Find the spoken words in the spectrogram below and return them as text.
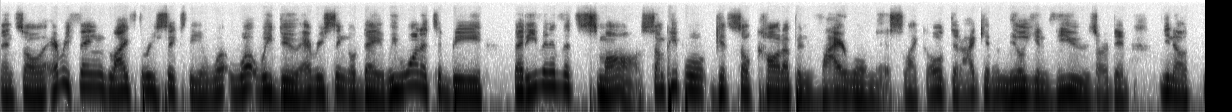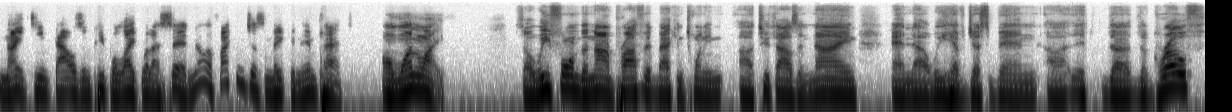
And so everything Life 360 and what what we do every single day, we want it to be that even if it's small, some people get so caught up in viralness, like, oh, did I get a million views or did, you know, 19,000 people like what I said? No, if I can just make an impact on one life. So we formed a nonprofit back in 20, uh, 2009, and uh, we have just been, uh, it, the, the growth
